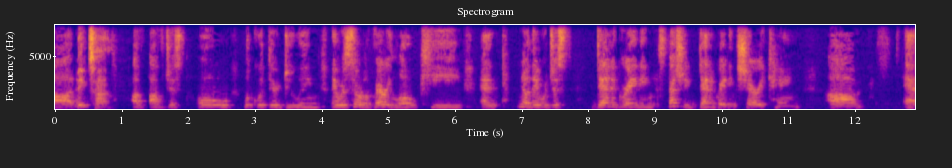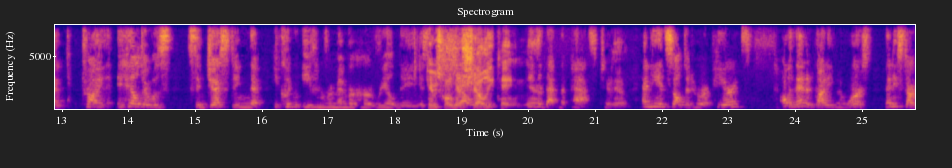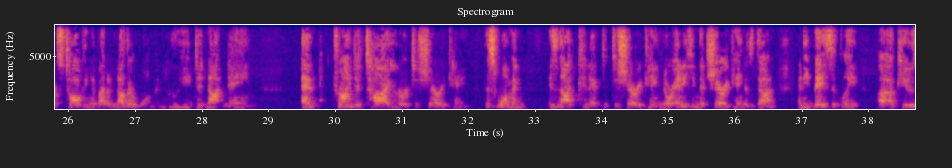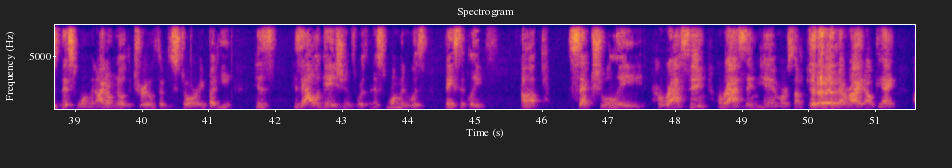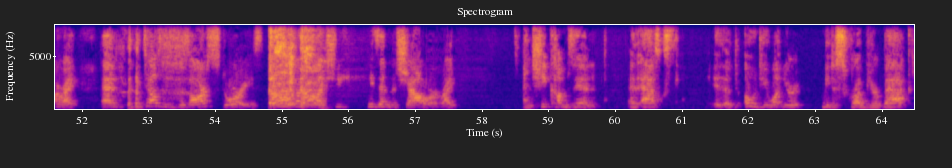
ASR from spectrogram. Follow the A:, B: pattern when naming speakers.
A: odd
B: Big time.
A: of, of just oh look what they're doing they were sort of very low key and you know they were just denigrating especially denigrating sherry kane um, and trying hilder was suggesting that he couldn't even remember her real name Is
B: He was calling her
A: Shelley?
B: Shelly Kane.
A: he did that in the past too
B: Yeah.
A: and he insulted her appearance oh and then it got even worse then he starts talking about another woman who he did not name and trying to tie her to Sherry Kane. This woman is not connected to Sherry Kane nor anything that Sherry Kane has done. And he basically uh, accused this woman. I don't know the truth of the story, but he his his allegations were that this woman was basically uh, sexually harassing harassing him or something. Is that right? Okay, all right. And he tells these bizarre stories. Something like she he's in the shower, right? And she comes in and asks, uh, "Oh, do you want your me to scrub your back?"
